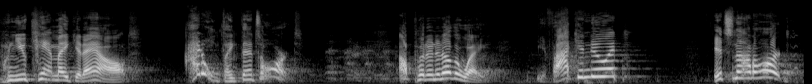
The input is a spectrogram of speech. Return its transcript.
When you can't make it out, I don't think that's art. I'll put it another way if I can do it, it's not art.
